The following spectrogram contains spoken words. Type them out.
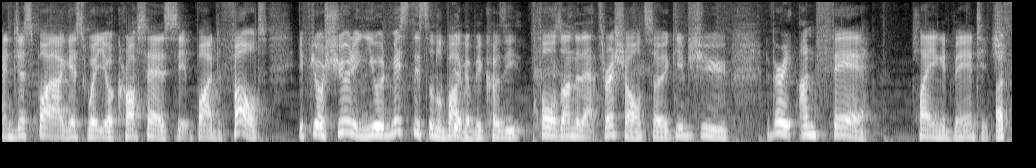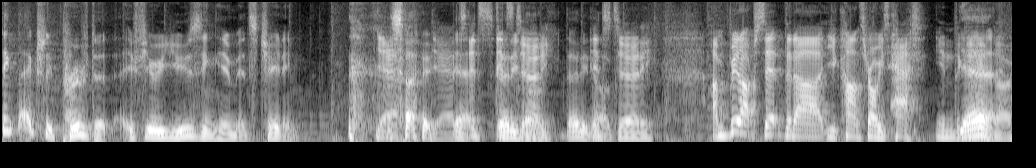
And just by, I guess, where your crosshairs sit by default, if you're shooting, you would miss this little bugger because he falls under that threshold. So it gives you a very unfair playing advantage. I think they actually proved it. If you're using him, it's cheating. Yeah, So, yeah, it's, yeah, it's, dirty it's dirty. dog, dirty It's dirty. I'm a bit upset that uh, you can't throw his hat in the Yeah. game, though.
